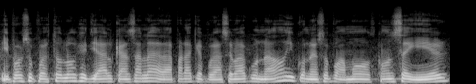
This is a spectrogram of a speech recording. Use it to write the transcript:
y por supuesto los que ya alcanzan la edad para que puedan ser vacunados y con eso podamos conseguir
